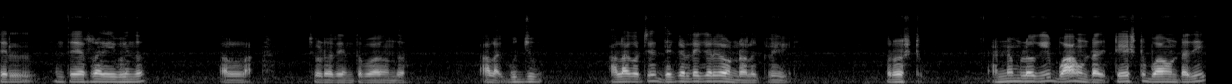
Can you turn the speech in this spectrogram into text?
తెల్ ఎంత ఎర్రగా అయిపోయిందో. అలా చూడరు ఎంత బాగుందో. అలా గుజ్జు అలాగొచ్చేసి దగ్గర దగ్గరగా ఉండాలి గ్రేవీ. రోస్ట్. అన్నంలోకి బాగుంటుంది టేస్ట్ బాగుంటుంది.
